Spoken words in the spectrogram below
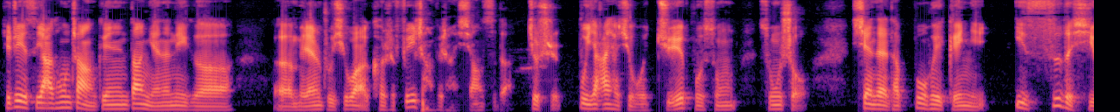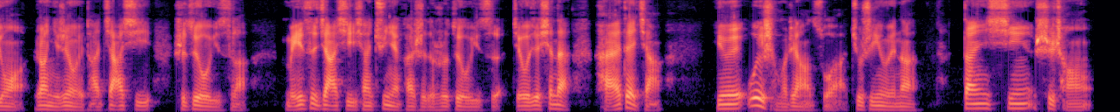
就这次压通胀跟当年的那个。呃，美联储主席沃尔克是非常非常相似的，就是不压下去，我绝不松松手。现在他不会给你一丝的希望，让你认为他加息是最后一次了。每一次加息，像去年开始都是最后一次，结果就现在还在加。因为为什么这样做啊？就是因为呢，担心市场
